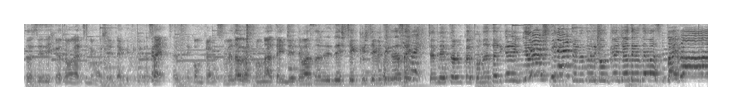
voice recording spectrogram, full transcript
そしてぜひお友達にも教えてあげてください。そして今回のおすすめ動画この辺りに出てますのでぜひチェックしてみてください、はい。チャンネル登録はこの辺りからよろしく。ね。ということで今回は以上でございます。バイバイ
